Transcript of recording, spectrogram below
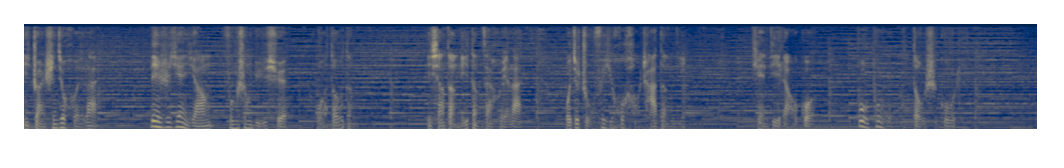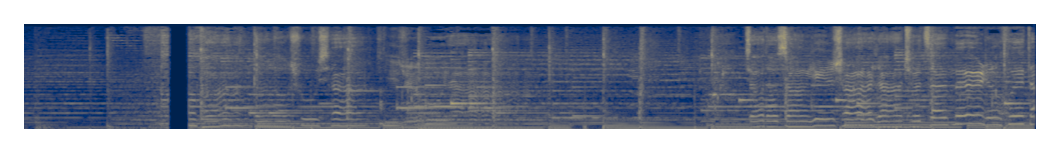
你转身就回来，烈日艳阳，风霜雨雪，我都等。你想等一等再回来，我就煮沸一壶好茶等你。天地辽阔，步步都是故里。嗓音沙哑，却再没人回答。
